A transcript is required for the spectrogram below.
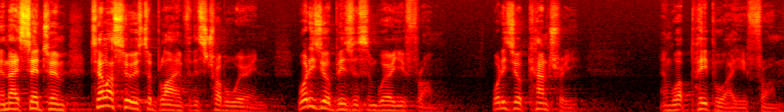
Then they said to him, Tell us who is to blame for this trouble we're in. What is your business and where are you from? What is your country and what people are you from?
